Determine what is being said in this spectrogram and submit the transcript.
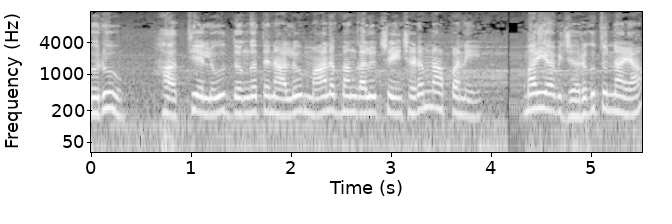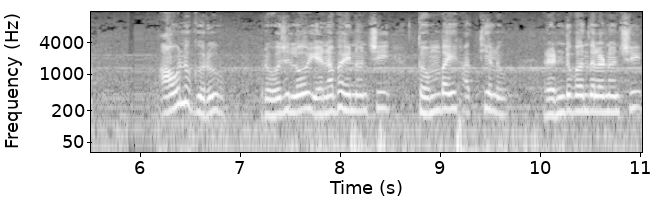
గురు హత్యలు దొంగతనాలు మానభంగాలు చేయించడం నా పని. మరి అవి జరుగుతున్నాయా? అవును గురు రోజులో ఎనభై నుంచి తొంభై హత్యలు రెండు వందల నుంచి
